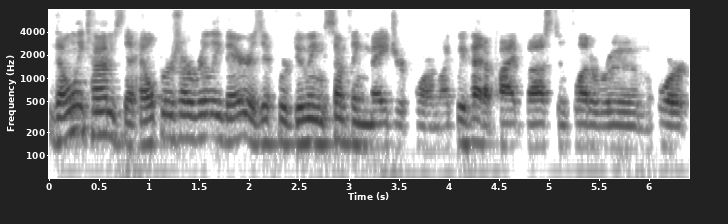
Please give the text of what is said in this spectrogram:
the only times the helpers are really there is if we're doing something major for them, like we've had a pipe bust and flood a room, or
